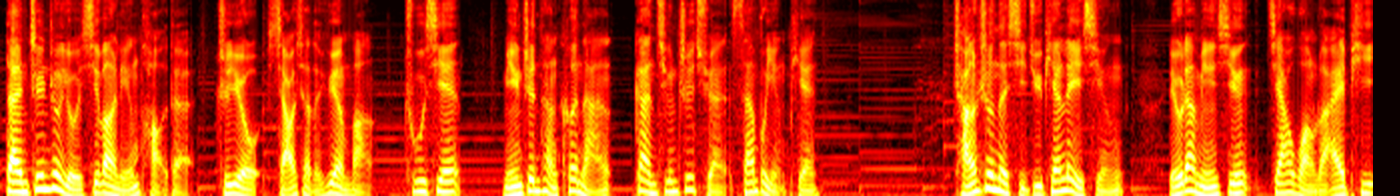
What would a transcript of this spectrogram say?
但真正有希望领跑的，只有《小小的愿望》《诛仙》《名侦探柯南》《干青之拳》三部影片。长盛的喜剧片类型，流量明星加网络 IP，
